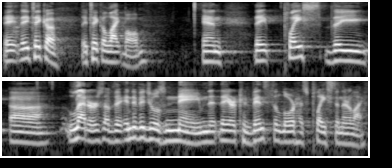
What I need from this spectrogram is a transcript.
they, they, take a, they take a light bulb and they place the uh, letters of the individual's name that they are convinced the Lord has placed in their life.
